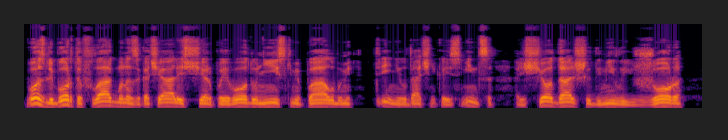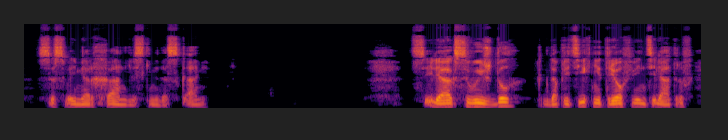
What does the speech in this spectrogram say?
Возле борта флагмана закачались, черпая воду низкими палубами, три неудачника эсминца, а еще дальше дымила и Жора со своими архангельскими досками. Целякс выждал, когда притихнет трев вентиляторов —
